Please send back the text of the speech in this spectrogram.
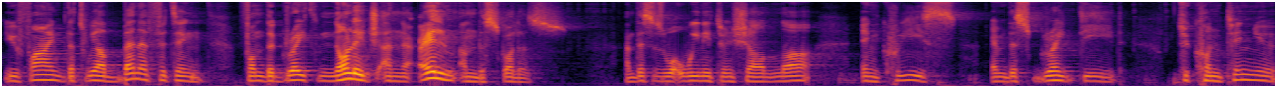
you find that we are benefiting from the great knowledge and ilm and the scholars and this is what we need to inshallah increase in this great deed to continue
